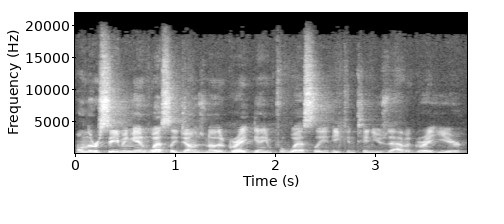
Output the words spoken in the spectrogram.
On the receiving end, Wesley Jones, another great game for Wesley, and he continues to have a great year.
